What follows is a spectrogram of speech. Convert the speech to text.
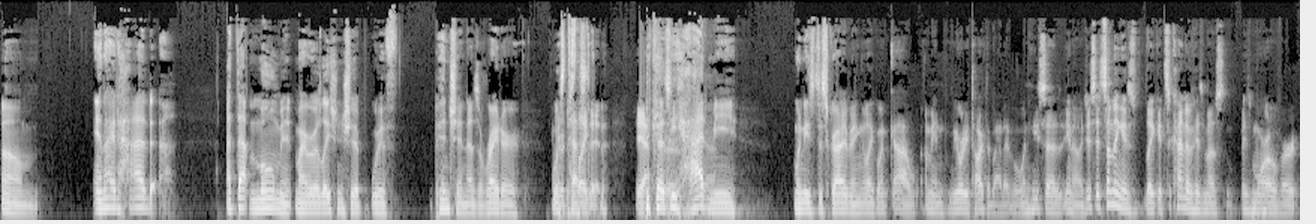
Um, and I'd had at that moment my relationship with Pynchon as a writer was just like, tested. yeah because he had yeah. me when he's describing like when God, I mean, we already talked about it, but when he says, you know, just it's something is like it's kind of his most his more overt,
